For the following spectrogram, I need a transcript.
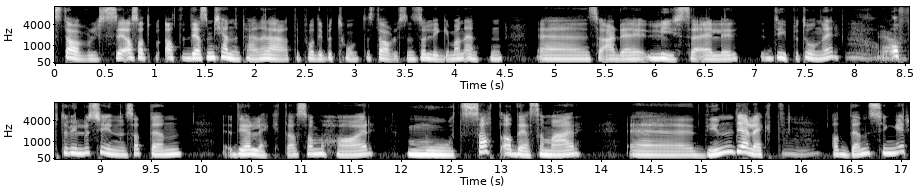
stavelser Altså at, at det som kjennetegner, er at på de betonte stavelsene så ligger man enten eh, Så er det lyse eller dype toner. Og ofte vil du synes at den dialekta som har motsatt av det som er eh, din dialekt, at den synger.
